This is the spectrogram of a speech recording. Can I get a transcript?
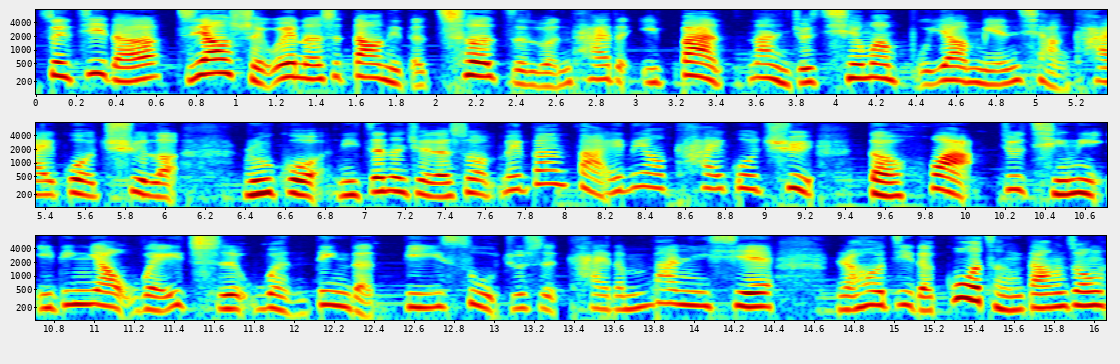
所以记得，只要水位呢是到你的车子轮胎的一半，那你就千万不要勉强开过去了。如果你真的觉得说没办法，一定要开过去的话，就请你一定要维持稳定的低速，就是开的慢一些，然后记得过程当。当中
